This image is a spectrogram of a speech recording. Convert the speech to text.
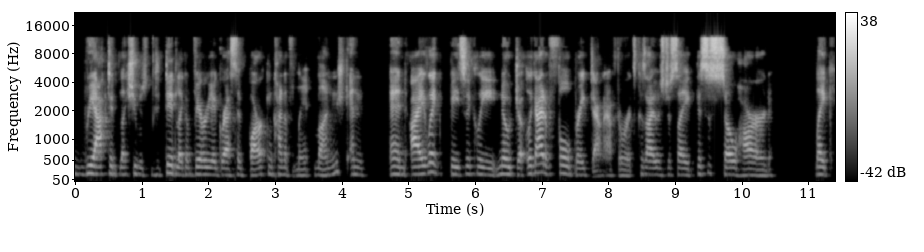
reacted like she was did like a very aggressive bark and kind of lunged. And and I like basically no joke like I had a full breakdown afterwards because I was just like this is so hard. Like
